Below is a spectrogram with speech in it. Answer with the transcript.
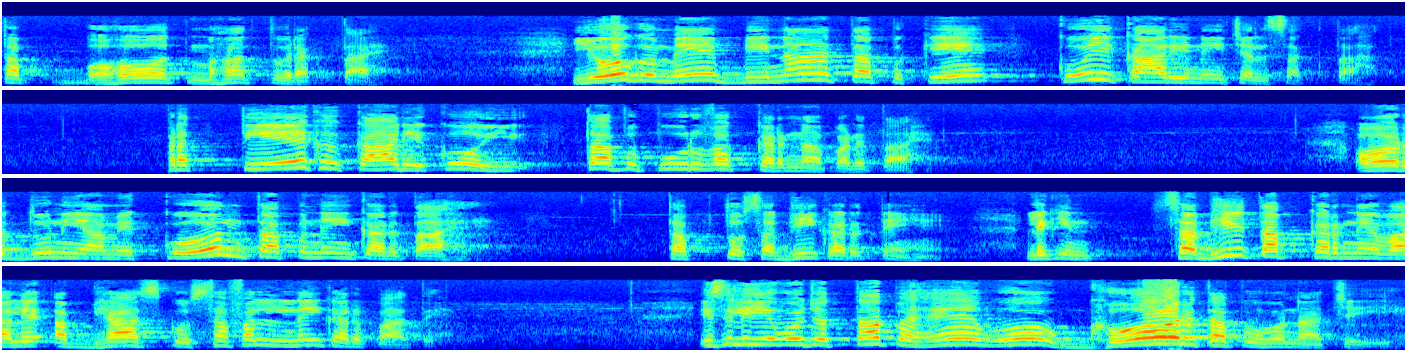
तप बहुत महत्व रखता है। योग में बिना तप के कोई कार्य नहीं चल सकता। प्रत्येक कार्य को तप पूर्वक करना पड़ता है। और दुनिया में कौन तप नहीं करता है? तप तो सभी करते हैं, लेकिन सभी तप करने वाले अभ्यास को सफल नहीं कर पाते। इसलिए वो जो तप है, वो घोर तप होना चाहिए।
